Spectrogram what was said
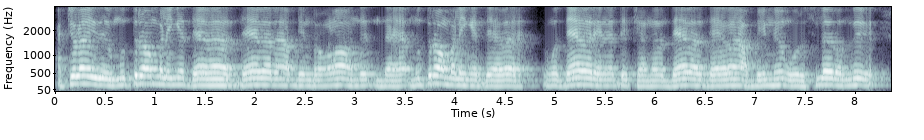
ஆக்சுவலாக இது முத்துராமலிங்க தேவர் தேவர் அப்படின்றவங்களாம் வந்து இந்த முத்துராமலிங்க தேவர் இவங்க தேவர் இனத்தை சேர்ந்தவர் தேவர் தேவர் அப்படின்னு ஒரு சிலர் வந்து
